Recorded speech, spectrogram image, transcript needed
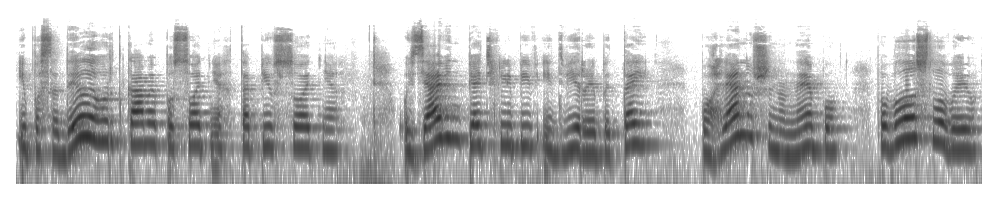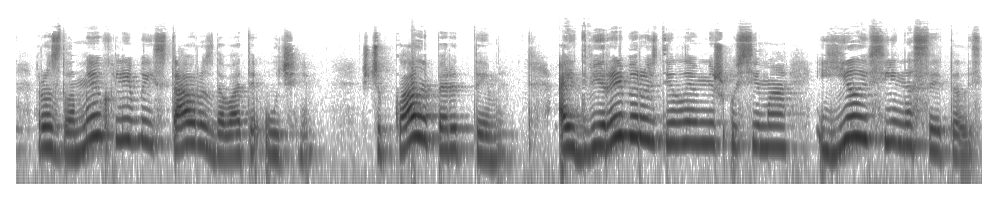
І посадили гуртками по сотнях та півсотнях. Узяв він п'ять хлібів і дві риби, та й, поглянувши на небо, поблагословив, розламив хліби і став роздавати учням, щоб клали перед тими. А й дві риби розділив між усіма, і їли всі й наситились,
